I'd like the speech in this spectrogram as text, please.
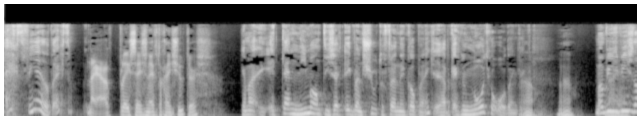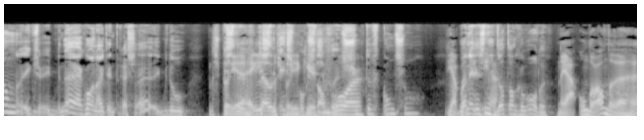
Echt? Vind je dat echt? Nou ja, PlayStation heeft toch geen shooters? Ja, maar ik, ken niemand die zegt: Ik ben shooter-fan en koop een. Dat heb ik echt nog nooit gehoord, denk ik. Oh, oh. Maar wie, nou wie is dan. Ik, ik ben nou ja, gewoon uit interesse. Hè? Ik bedoel. Dan speel je Halo, dan speel je Gears of War. shooter-console? Ja, Wanneer is die dat dan geworden? Nou ja, onder andere, hè?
